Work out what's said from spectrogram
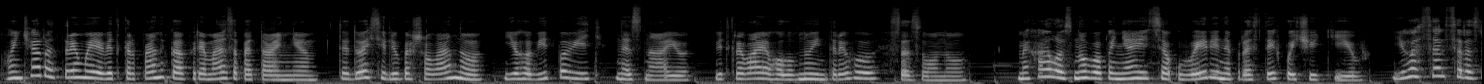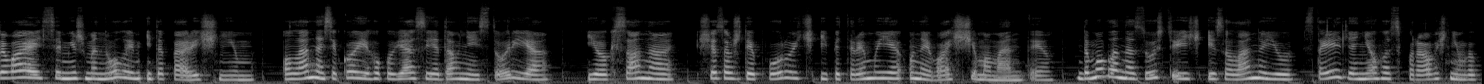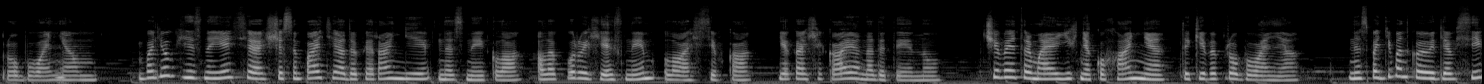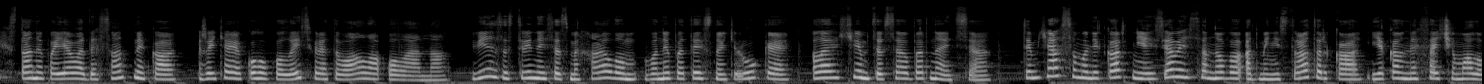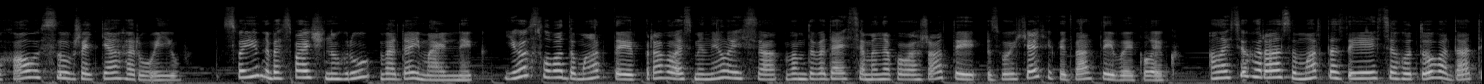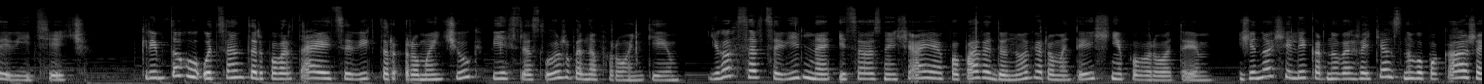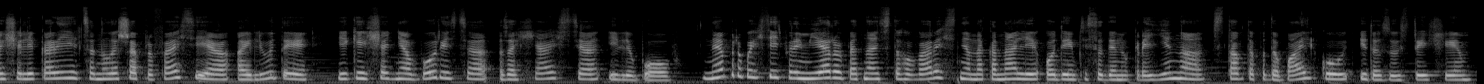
Гончар отримує від Карпенка пряме запитання: Ти досі любиш Олену? Його відповідь не знаю. Відкриває головну інтригу сезону. Михайло знову опиняється у вирі непростих почуттів. Його серце розривається між минулим і теперішнім. Олена, з якою його пов'язує давня історія, і Оксана, що завжди поруч і підтримує у найважчі моменти. Домовлена зустріч із Оленою стає для нього справжнім випробуванням. Балюк зізнається, що симпатія до піранді не зникла, але поруч із ним ластівка, яка чекає на дитину. Чи витримає їхнє кохання такі випробування? Несподіванкою для всіх стане поява десантника, життя якого колись врятувала Олена. Він зустрінеться з Михайлом, вони потиснуть руки, але чим це все обернеться? Тим часом у лікарні з'явиться нова адміністраторка, яка внесе чимало хаосу в життя героїв. Свою небезпечну гру веде й мельник. Його слова до Марти, правила змінилися, вам доведеться мене поважати, звучать як відвертий виклик. Але цього разу Марта, здається, готова дати відсіч. Крім того, у центр повертається Віктор Романчук після служби на фронті. Його серце вільне, і це означає попереду нові романтичні повороти. Жіночий лікар нове життя знову покаже, що лікарі це не лише професія, а й люди, які щодня борються за щастя і любов. Не пропустіть прем'єру 15 вересня на каналі 1 плюс 1 Україна. Ставте подобайку і до зустрічі!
